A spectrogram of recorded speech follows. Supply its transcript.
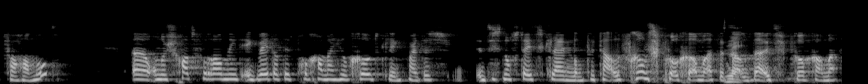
verhandeld. Uh, onderschat vooral niet, ik weet dat dit programma heel groot klinkt, maar het is, het is nog steeds kleiner dan het totale Franse programma, het totale ja. Duitse programma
